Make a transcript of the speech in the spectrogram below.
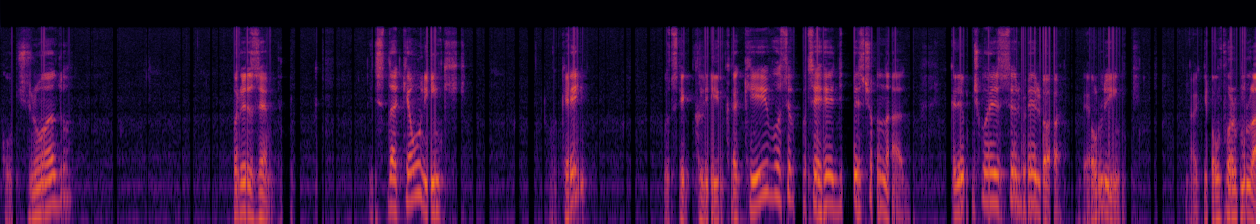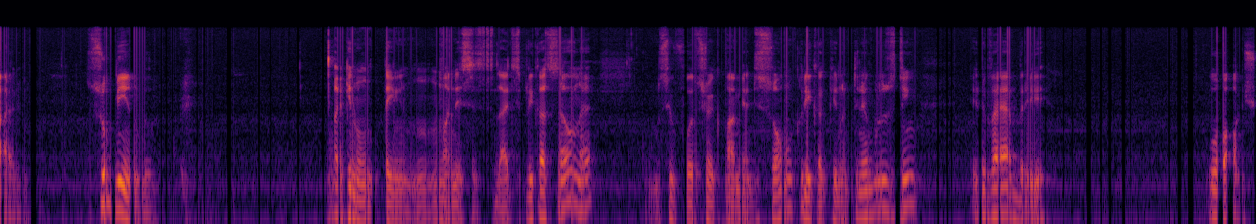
Continuando. Por exemplo, isso daqui é um link, ok? Você clica aqui e você vai ser redirecionado. Queremos te conhecer melhor, é o link. Aqui é um formulário. Subindo. Aqui não tem uma necessidade de explicação, né? Como se fosse um equipamento de som, clica aqui no triângulozinho ele vai abrir o áudio.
